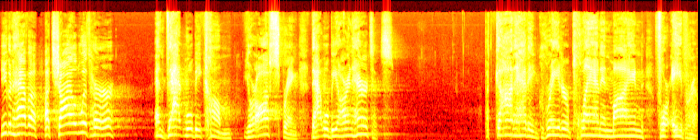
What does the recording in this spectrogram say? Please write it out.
You can have a, a child with her, and that will become your offspring. That will be our inheritance. But God had a greater plan in mind for Abram.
